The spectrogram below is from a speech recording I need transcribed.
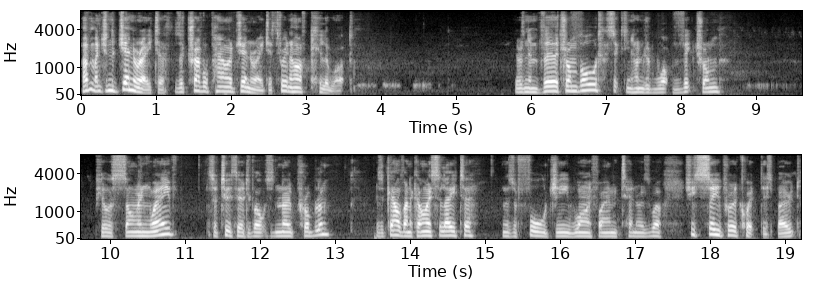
I haven't mentioned the generator. There's a travel power generator, 3.5 kilowatt. There's an inverter on board, 1600 watt Victron, pure sine wave. So 230 volts is no problem. There's a galvanic isolator, and there's a 4G Wi-Fi antenna as well. She's super equipped, this boat.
